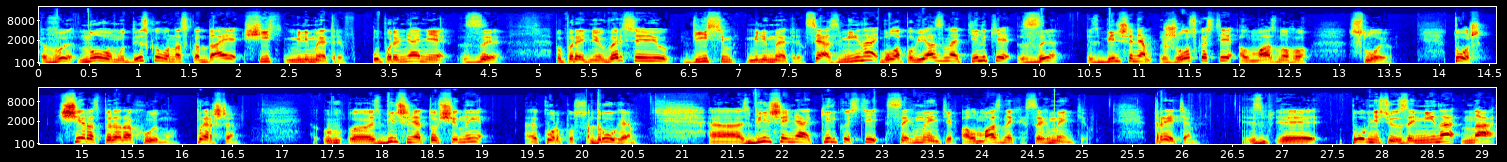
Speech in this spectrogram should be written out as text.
В новому диску вона складає 6 мм. У порівнянні з попередньою версією 8 мм. Ця зміна була пов'язана тільки з збільшенням жорсткості алмазного слою. Тож, ще раз перерахуємо. Перше, е, збільшення товщини е, корпусу. Друге, е, збільшення кількості сегментів, алмазних сегментів. Третє, повністю заміна на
